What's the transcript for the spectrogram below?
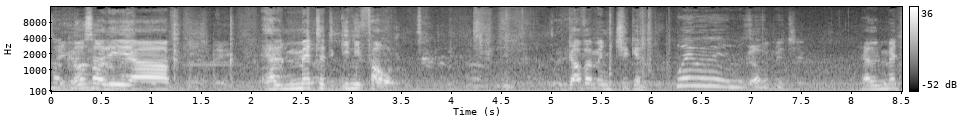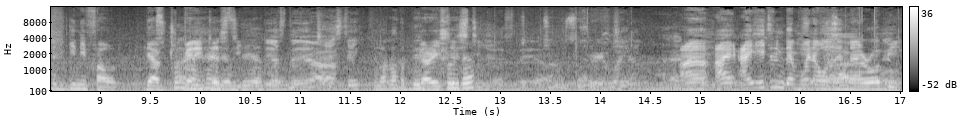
Those are the uh, helmeted guinea fowl. Government chicken. Wait, wait, wait. Helmeted guinea fowl. They are very tasty. Yes, they are. You look at the big Very tree there? tasty. I, I, I eaten them when I was in Nairobi.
